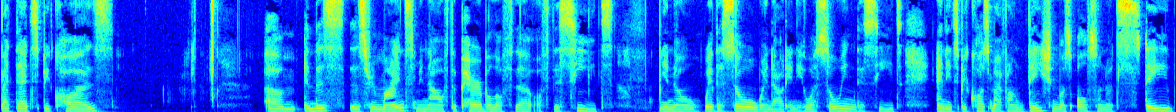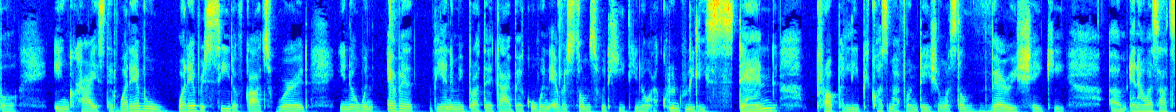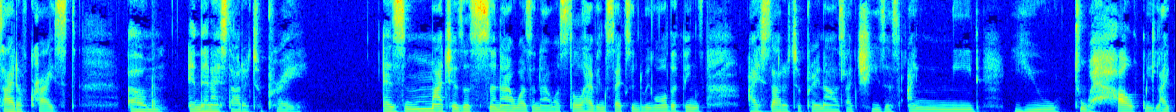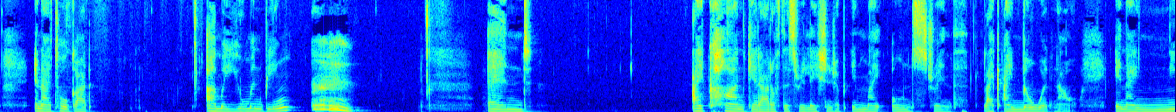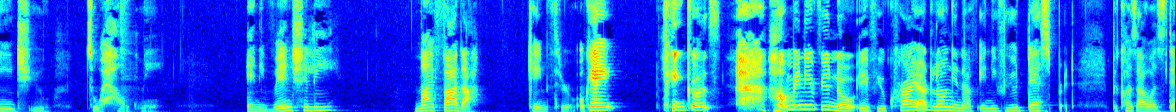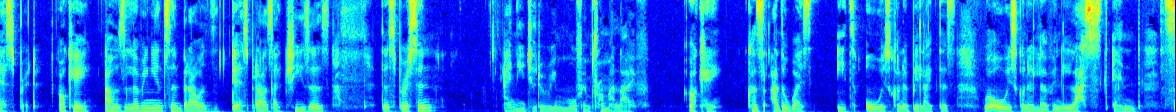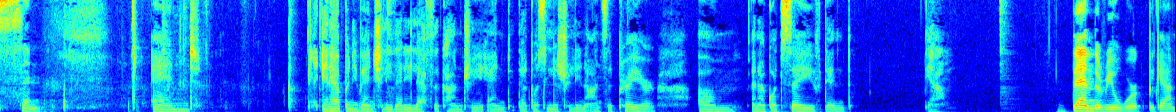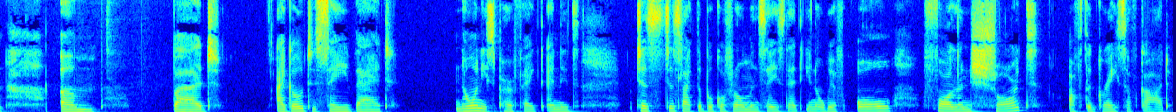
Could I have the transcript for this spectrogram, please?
but that's because um, and this this reminds me now of the parable of the of the seeds. you know, where the sower went out and he was sowing the seeds. And it's because my foundation was also not stable in Christ that whatever whatever seed of God's word, you know, whenever the enemy brought that guy back or whenever storms would hit, you know, I couldn't really stand properly because my foundation was still very shaky. Um, and I was outside of Christ. Um, and then I started to pray as much as a sinner I was and I was still having sex and doing all the things, I started to pray and I was like, Jesus, I need you to help me. Like, and I told God, I'm a human being and I can't get out of this relationship in my own strength. Like, I know it now and I need you to help me. And eventually, my father came through, okay? Because how many of you know if you cry out long enough and if you're desperate, because I was desperate, okay? I was living in sin, but I was desperate. I was like, Jesus, this person, I need you to remove him from my life, okay? Because otherwise, it's always going to be like this. We're always going to live in lust and sin. And it happened eventually that he left the country, and that was literally an answered prayer. Um, and I got saved, and yeah, then the real work began. Um, but I go to say that no one is perfect, and it's just just like the book of Romans says that you know we've all fallen short of the grace of God,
